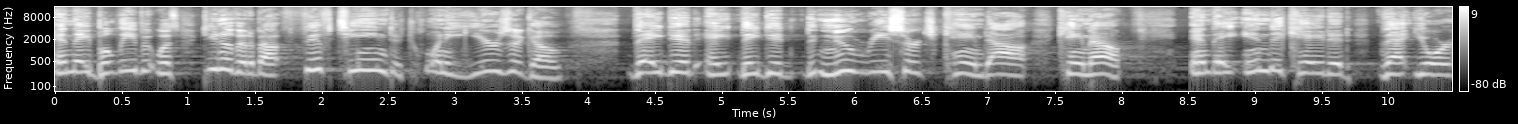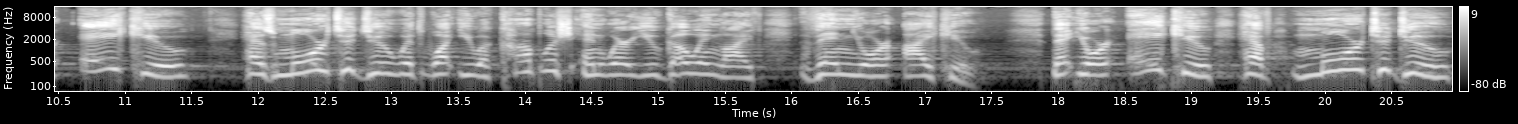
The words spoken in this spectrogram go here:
and they believe it was, do you know that about 15 to 20 years ago, they did a, they did, the new research came out, came out, and they indicated that your AQ has more to do with what you accomplish and where you go in life than your IQ that your AQ have more to do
